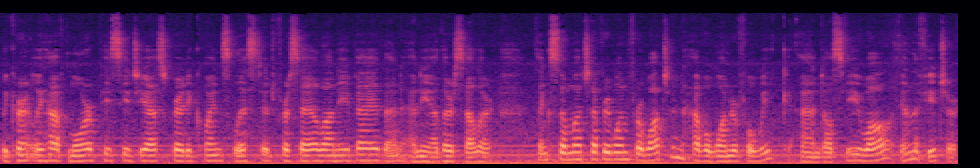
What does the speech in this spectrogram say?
We currently have more PCGS graded coins listed for sale on eBay than any other seller. Thanks so much everyone for watching. Have a wonderful week and I'll see you all in the future.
